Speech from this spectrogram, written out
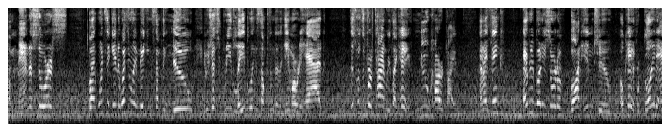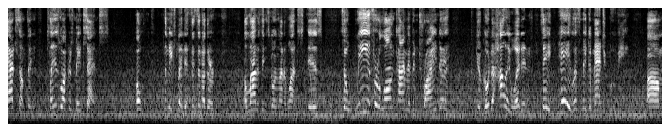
a mana source. But once again, it wasn't really making something new. It was just relabeling something that the game already had. This was the first time we'd like, hey, new card type. And I think everybody sort of bought into, okay, if we're going to add something, Planeswalkers made sense. Oh, let me explain this. There's another, a lot of things going on at once. Is so we for a long time have been trying to you know, go to Hollywood and say, hey, let's make a magic movie. Um,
